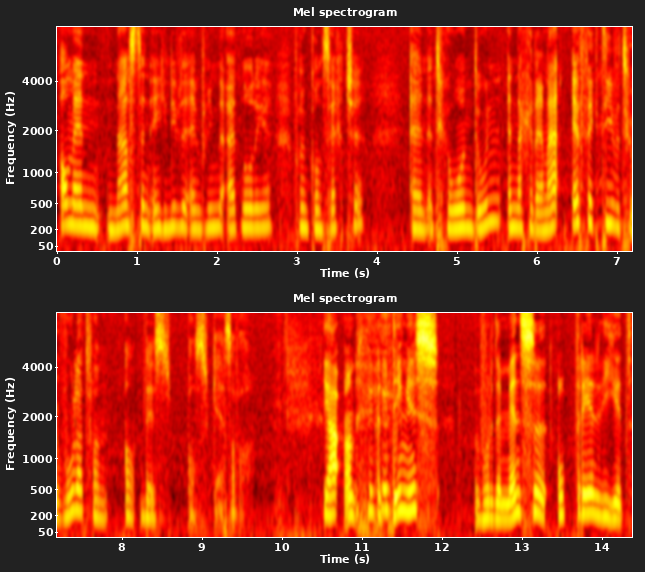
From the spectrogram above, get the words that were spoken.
al mijn naasten en geliefden en vrienden uitnodigen voor een concertje. en het gewoon doen. En dat je daarna effectief het gevoel had van, oh, dit was keisava. Ja, want het ding is, voor de mensen optreden die je het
